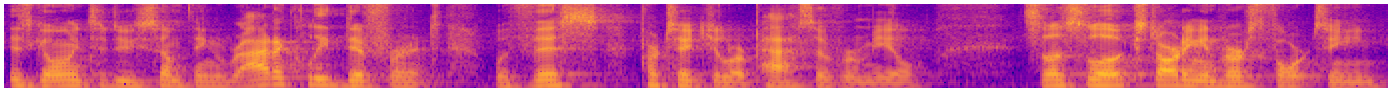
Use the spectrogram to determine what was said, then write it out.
is going to do something radically different with this particular Passover meal. So let's look starting in verse 14.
